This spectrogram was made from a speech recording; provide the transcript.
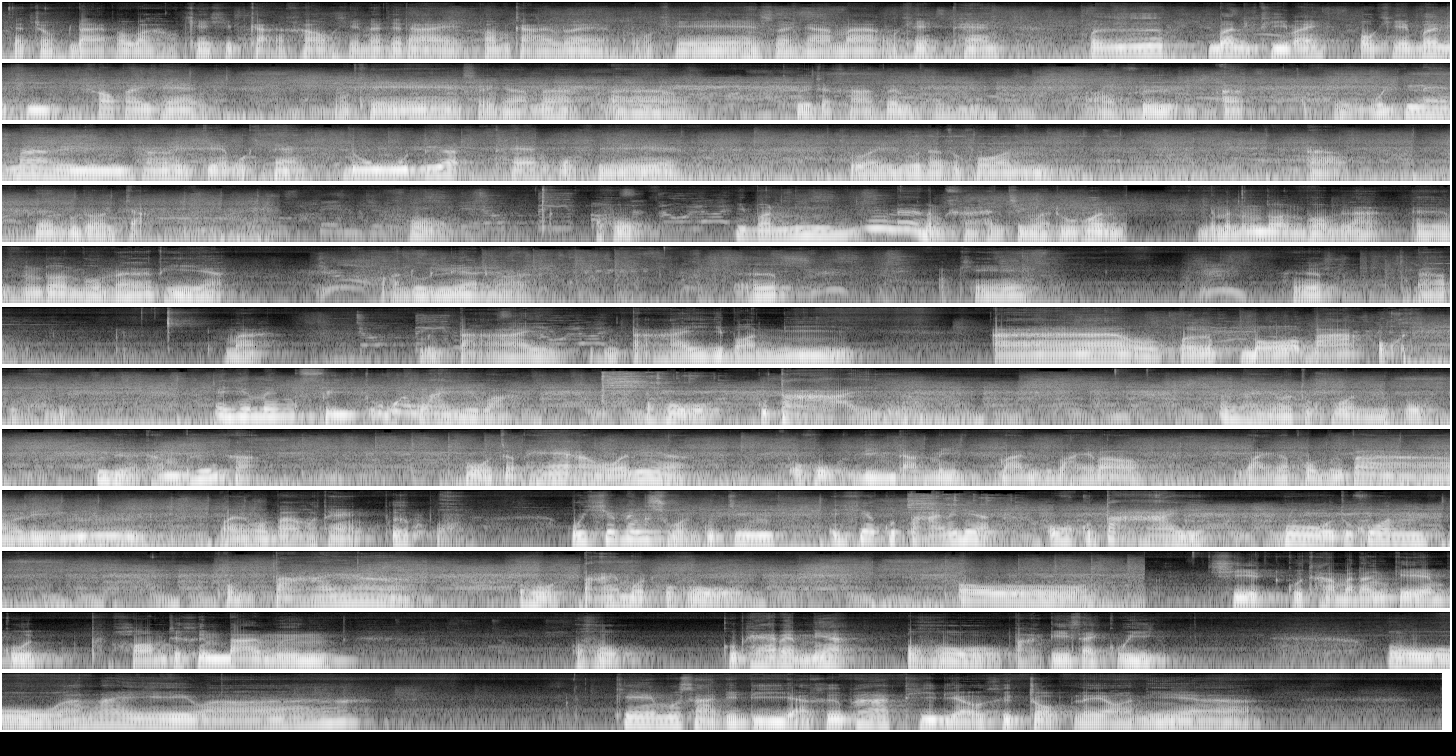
จะจบได้ปะวะโอเคคลิปกลางเข้าโอเคน่าจะได้ป้อมกลางด้วยโอเค สวยงามมากโอเคแทงปึ๊บเบิ้ลอีกทีไหมโอเคเบิ้ลอีกทีเข้าไปแทงโอเค สวยงามมากอ้าวคือจะฆ่าเพื่อนผมเอาคืออะโอ้โหแรงมากเลยลิงทางเลดเกมโอเคแทงดูเลือดแทงโอเค สวยอยู่นะทุกคนอ้าวเพื่อนกูโดนจับโอ้โห อีบอลนี่น่าลำคาญจริงว่ะทุกคน เดี๋ยวมันต้องโดนผมละเออมันต้องโดนผมล้วสักทีอะขอดูเลือดก่อนเอิบโอเคเอิบปั๊บมามึงตายมึงตายอีบอลนี่อ้าวเปิบโบ๊ะบะโอ้ยโอ้โหไอ้เหี้ยแม่งฟีกตัวอะไรวะโอ้โหกูตาย อะไรวะทุกคนโอ้โหเหลือทำเพื่อโหจะแพ้เอาวะเนี่ย โอ้โหลิงดันมาอีกมาดิไหวเปล่าไหวกับผมหรือเปล่าลิงไหวกับผมเปล่าขอแทงปึ๊บอุ้ยเฮียแม่งสวนกูจริงไอ้เฮียกูตายไหมเนี่ยโอ้กูตายโอ้โหทุกคน ผมตายอะโอ้โหตายหมดโอ้โหโอ้ฉีดกูทำมาทั้งเกมกูพร้อมจะขึ้นบ้านมึงโอ้โหกูแพ้แบบเนี้ยโอ้โห ปากดีใส่กูอีก โอ้อะไรวะ เกมมุตสาห์ดีๆอะคือพลาดทีเดียวคือจบเลยอ่อเนี่ย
